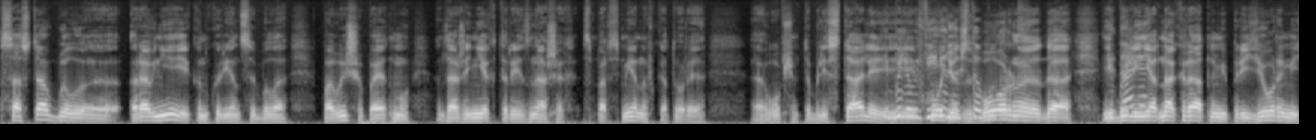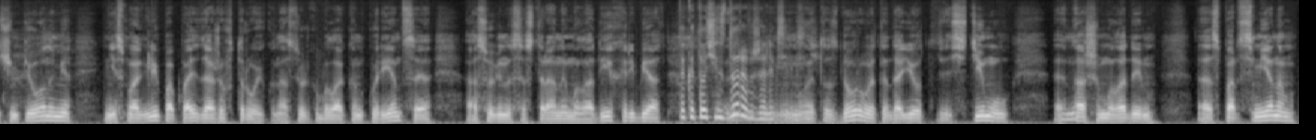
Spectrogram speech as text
состав был э, ровнее, конкуренция была повыше, поэтому даже некоторые из наших спортсменов, которые э, в общем-то, блистали И были уверены, входят в сборную, да, и были неоднократными призерами, чемпионами, не смогли попасть даже в тройку. Настолько была конкуренция, особенно со стороны молодых ребят. Так это очень здорово же, Алексей Ну, Алексеевич. это здорово, это дает стимул э, нашим молодым э, спортсменам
